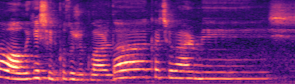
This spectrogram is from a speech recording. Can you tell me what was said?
Zavallı yeşil kuzucuklar da kaçıvermiş.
